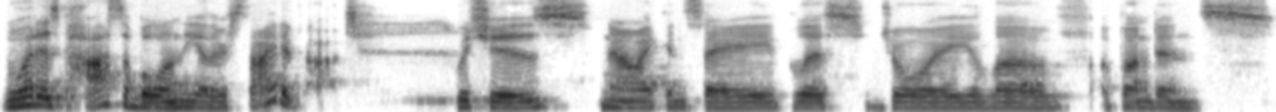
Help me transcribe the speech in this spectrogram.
what is possible on the other side of that, which is now I can say bliss, joy, love, abundance,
